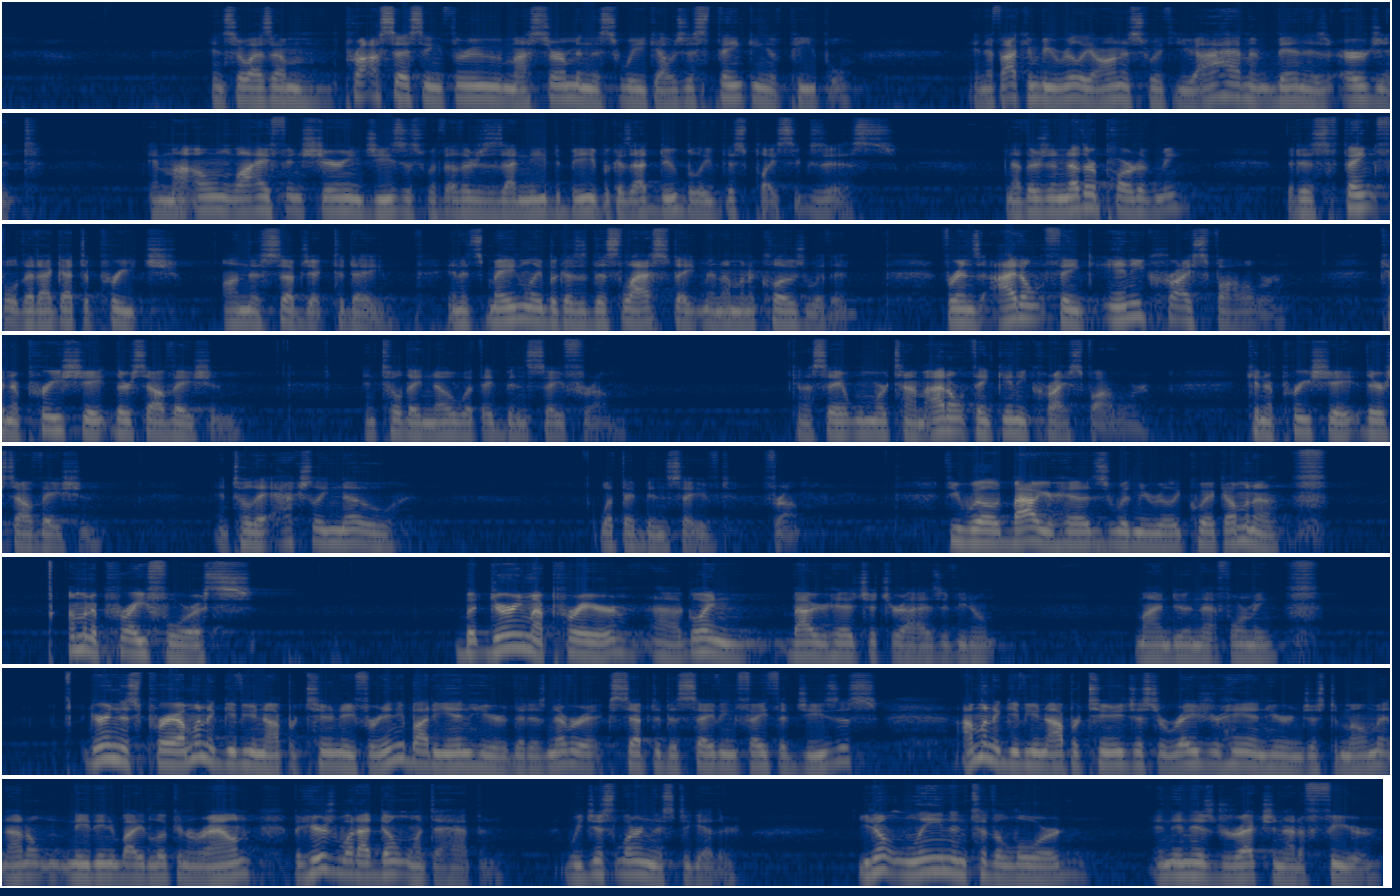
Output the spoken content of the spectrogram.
And so as I'm processing through my sermon this week, I was just thinking of people. And if I can be really honest with you, I haven't been as urgent in my own life in sharing Jesus with others as I need to be because I do believe this place exists. Now, there's another part of me that is thankful that I got to preach on this subject today. And it's mainly because of this last statement. I'm going to close with it. Friends, I don't think any Christ follower can appreciate their salvation until they know what they've been saved from. Can I say it one more time? I don't think any Christ follower can appreciate their salvation until they actually know what they've been saved from. If you will, bow your heads with me really quick. I'm going to I'm going to pray for us. But during my prayer, uh, go ahead and bow your head, shut your eyes if you don't mind doing that for me. During this prayer, I'm going to give you an opportunity for anybody in here that has never accepted the saving faith of Jesus. I'm going to give you an opportunity just to raise your hand here in just a moment, and I don't need anybody looking around. But here's what I don't want to happen. We just learned this together. You don't lean into the Lord and in His direction out of fear.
